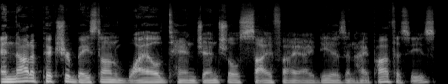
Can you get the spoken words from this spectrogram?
and not a picture based on wild tangential sci fi ideas and hypotheses.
